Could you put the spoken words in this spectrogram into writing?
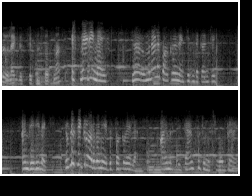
do you like this trip, Miss Swapna? It's very nice நான் ரொம்ப நாளா பார்க்கணும்னு நினைச்சிட்டு இந்த country I am very lucky இவ்வளவு சீக்கிரம் வருவேன்னு எதிர்பார்க்கவே இல்லை I must be thankful to mister Oberoi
